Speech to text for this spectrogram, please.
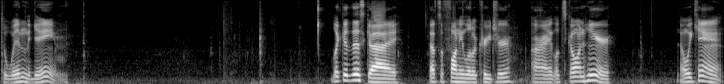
to win the game. Look at this guy. That's a funny little creature. Alright, let's go in here. No, we can't.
